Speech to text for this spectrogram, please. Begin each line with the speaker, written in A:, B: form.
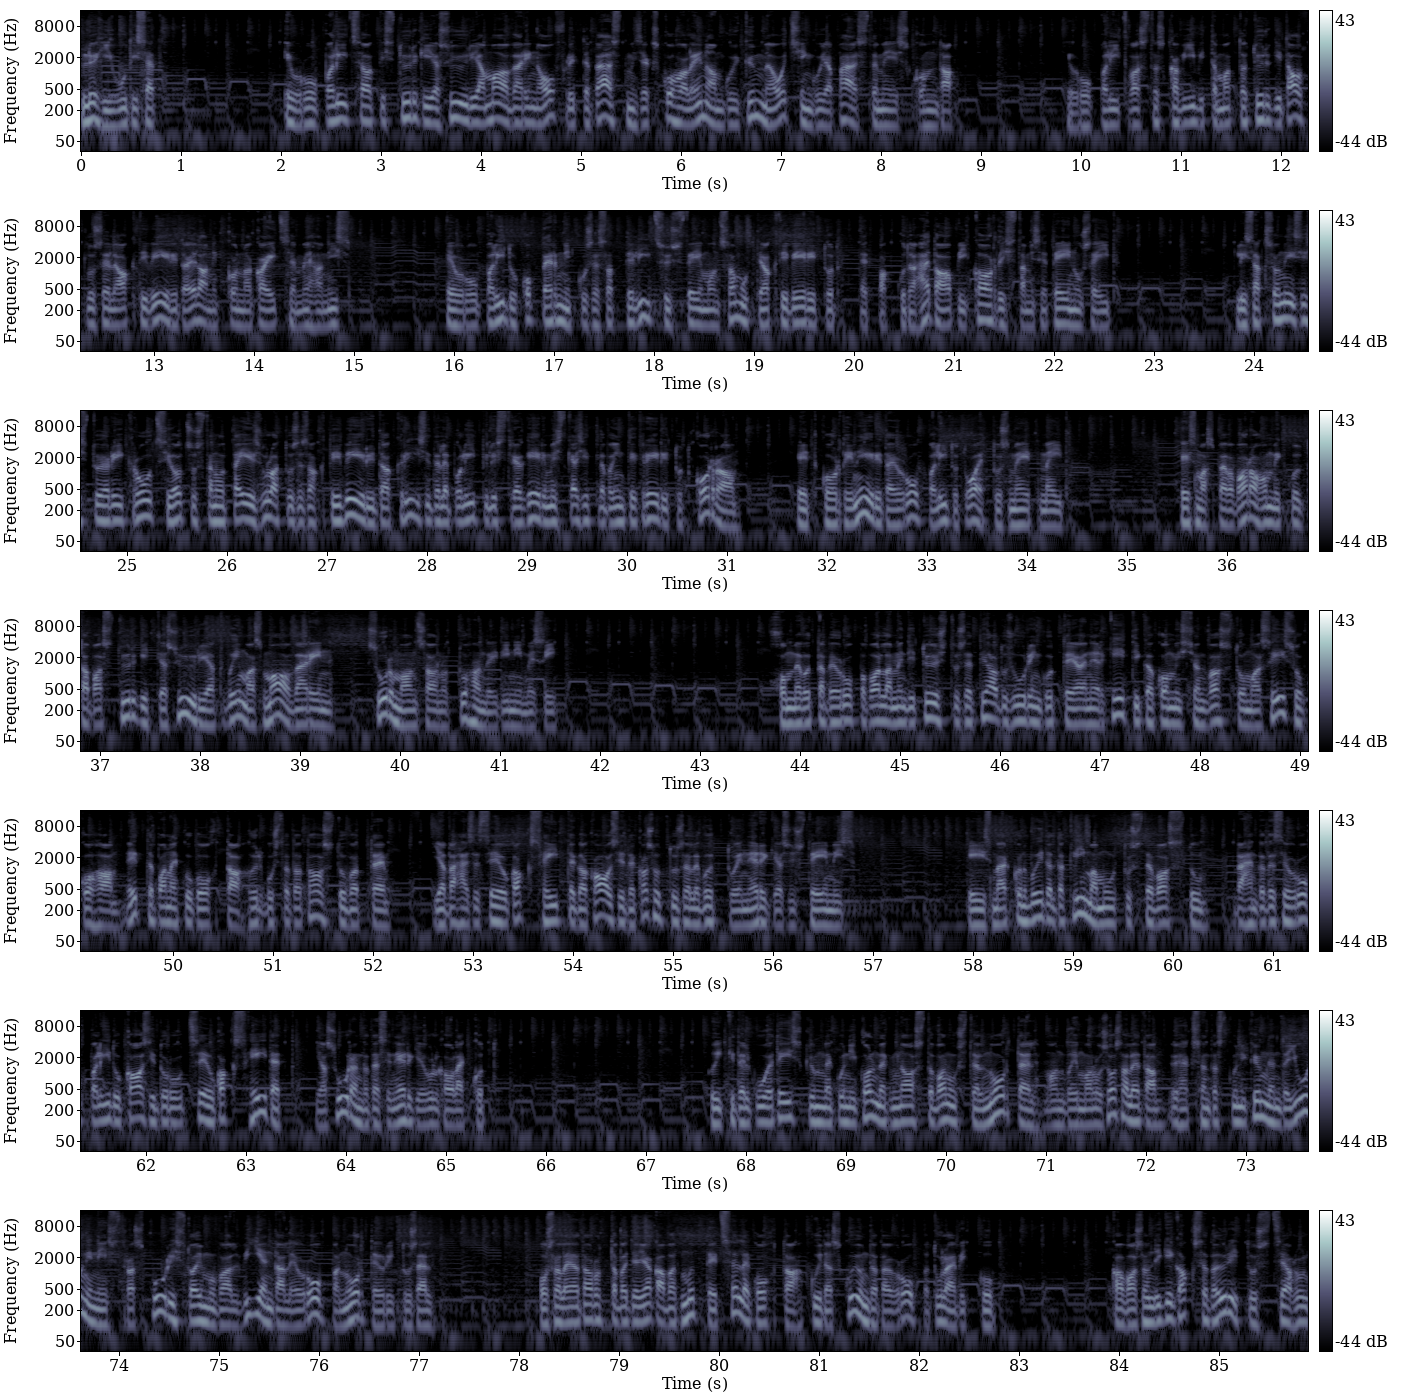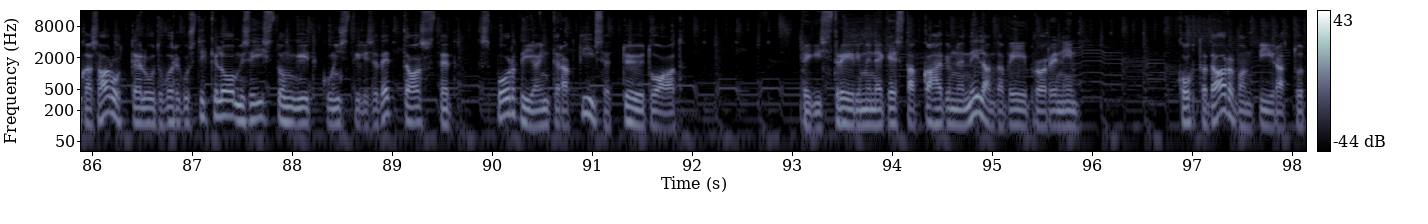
A: lühiuudised. Euroopa Liit saatis Türgi ja Süüria maavärina ohvrite päästmiseks kohale enam kui kümme otsingu- ja päästemeeskonda. Euroopa Liit vastas ka viivitamata Türgi taotlusele aktiveerida elanikkonnakaitsemehhanism. Euroopa Liidu Kopernikuse satelliitsüsteem on samuti aktiveeritud, et pakkuda hädaabi kaardistamise teenuseid lisaks on eesistujariik Rootsi otsustanud täies ulatuses aktiveerida kriisidele poliitilist reageerimist käsitleva integreeritud korra, et koordineerida Euroopa Liidu toetusmeetmeid. esmaspäeva varahommikul tabas Türgit ja Süüriat võimas maavärin, surma on saanud tuhandeid inimesi homme võtab Euroopa Parlamendi tööstuse, teadusuuringute ja energeetikakomisjon vastu oma seisukoha ettepaneku kohta hõlbustada taastuvate ja vähese CO2 heitega gaaside kasutuselevõttu energiasüsteemis. eesmärk on võidelda kliimamuutuste vastu, vähendades Euroopa Liidu gaasituru CO2 heidet ja suurendades energiajulgeolekut. kõikidel kuueteistkümne kuni kolmekümne aasta vanustel noortel on võimalus osaleda üheksandast kuni kümnenda juunini Strasbourgis toimuval viiendal Euroopa noorteüritusel osalejad arutavad ja jagavad mõtteid selle kohta, kuidas kujundada Euroopa tulevikku. kavas on ligi kakssada üritust, sealhulgas arutelud, võrgustike loomise istungid, kunstilised etteasted, spordi ja interaktiivsed töötoad. registreerimine kestab kahekümne neljanda veebruarini. kohtade arv on piiratud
